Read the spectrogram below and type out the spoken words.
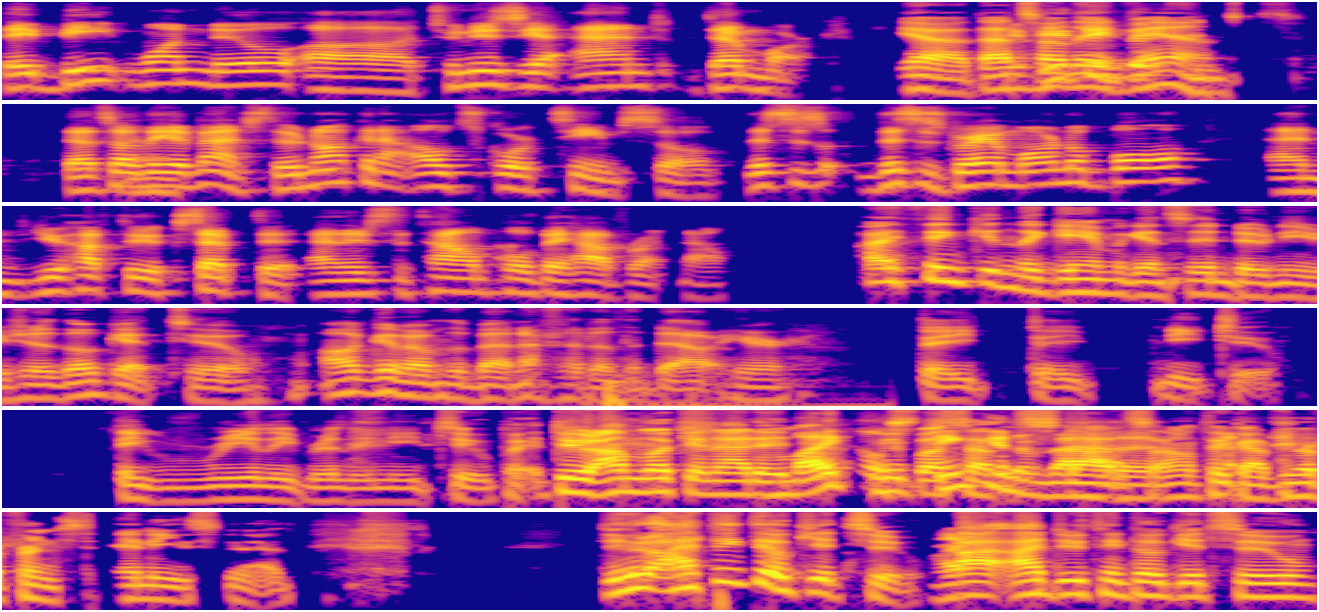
They beat 1 0 uh, Tunisia and Denmark. Yeah, that's If how they think that- advanced. That's how Yeah. they advance. They're not going to outscore teams. So this is this is Graham Arnold ball, and you have to accept it. And it's the talent pool they have right now. I think in the game against Indonesia, they'll get two. I'll give them the benefit of the doubt here. They they need to. They really, really need to. But dude, I'm looking at it. Michael's Let me bust out thinking about stats. it. I don't think I've referenced any stats. Dude, I think they'll get two. I, I do think they'll get two.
